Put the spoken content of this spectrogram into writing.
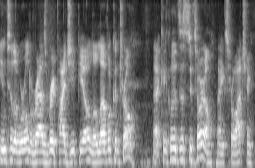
into the world of Raspberry Pi GPO low-level control. That concludes this tutorial. Thanks for watching.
